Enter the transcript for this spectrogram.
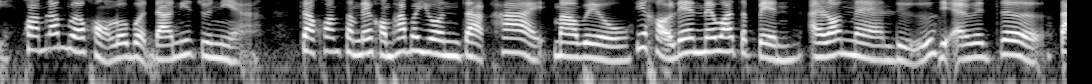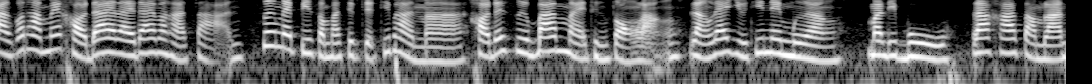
4 ความร่ำรวยของโรเบิร์ตดาวนี่จูเนียร์จากความสำเร็จของภาพยนตร์จากค่ายมาเวลที่เขาเล่นไม่ว่าจะเป็น Iron Man หรือ The Avenger ต่างก็ทำให้เขาได้รายได้มหาศาล ซึ่งในปี 2017 ที่ผ่านมา เขาได้ซื้อบ้านใหม่ถึง 2 หลัง หลังแรกอยู่ที่ในเมือง มาริบู ราคา3ล้าน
